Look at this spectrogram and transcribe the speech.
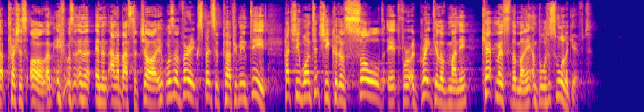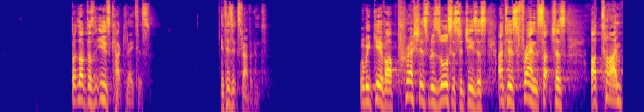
That precious oil. If it was in, a, in an alabaster jar, it was a very expensive perfume indeed. Had she wanted, she could have sold it for a great deal of money, kept most of the money, and bought a smaller gift. But love doesn't use calculators. It is extravagant. Will we give our precious resources to Jesus and to his friends, such as our time,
